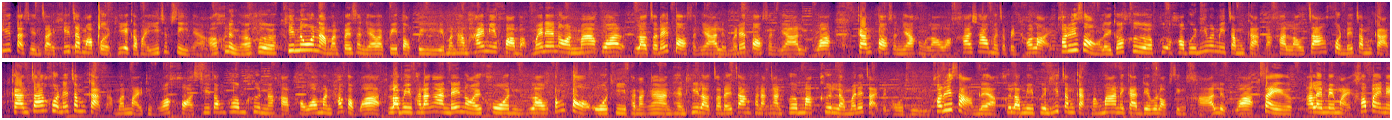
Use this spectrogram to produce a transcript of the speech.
ที่ตัดสินใจที่จะมาเปิดที่เอกมัย 24 เนี่ยก็คือหนึ่งก็คือที่นู่นอะมันเป็นสัญญาแบบปีต่อปี มันทำให้มีความแบบไม่แน่นอนมากว่าเราจะได้ต่อสัญญาหรือไม่ได้ต่อสัญญา หรือว่าการต่อสัญญาของเราอะค่าเช่ามันจะเป็นเท่าไหร่ ข้อที่ 2 เลยก็คือพอพื้นที่มันมีจำกัดนะคะเราจ้างคนได้จำกัด การจ้างคนได้จำกัดอะมันหมายถึงว่าคอสที่ต้องเพิ่มขึ้นนะคะ เพราะว่ามันเท่ากับว่าเรามีพนักงานได้น้อยคน เราต้องต่อ OT พนักงานแทนที่เราจะได้จ้างพนักงานเพิ่มมากขึ้นแล้วไม่ได้จ่ายเป็น OT ข้อที่สามเลยอะคือเรามีพื้นที่จำกัดมากๆในการ develop สินค้า หรือว่าใส่อะไรใหม่ๆเข้าไปใน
